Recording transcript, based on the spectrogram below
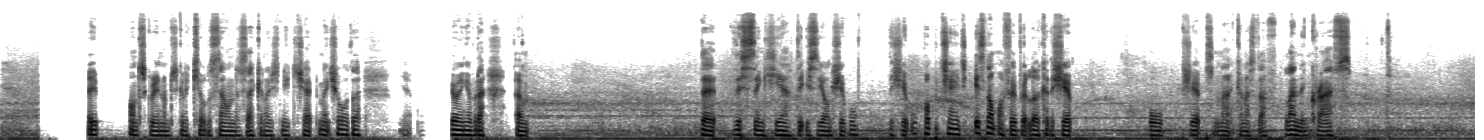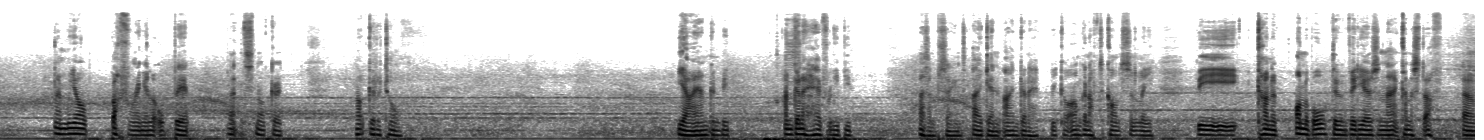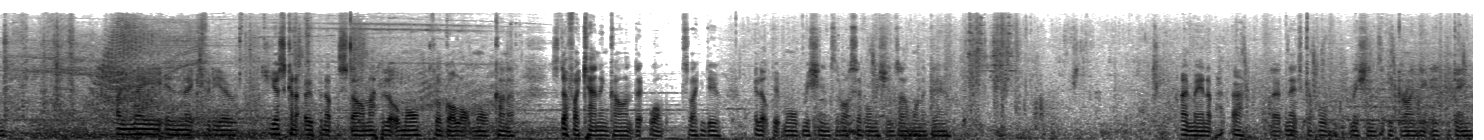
it on screen. I'm just going to kill the sound a second. I just need to check, make sure the yeah going over there. Um, the this thing here that you see on ship will the ship will probably change. It's not my favourite look of the ship or ships and that kind of stuff. Landing crafts. And we are buffering a little bit. That's not good. Not good at all. Yeah, I am going to be. I'm going to heavily be as I'm saying again, I'm gonna have- be I'm gonna have to constantly be kind of on the ball, doing videos and that kind of stuff. Um, I may in the next video just kind of open up the star map a little more, so I've got a lot more kind of stuff I can and can't do. Well, so I can do a little bit more missions. There are several missions I want to do. I may end up uh, the next couple of missions is grinding is the game.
